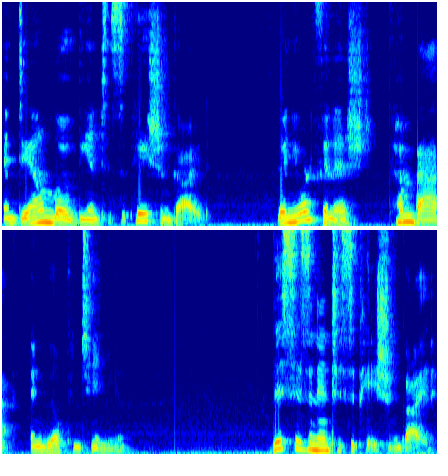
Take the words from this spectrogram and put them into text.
and download the anticipation guide. When you are finished, come back and we'll continue. This is an anticipation guide.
